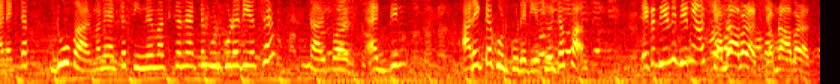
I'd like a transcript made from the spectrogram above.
আর একটা দুবার মানে একটা সিনের মাঝখানে একটা কুরকুরে দিয়েছে তারপর একদিন আরেকটা কুরকুরে দিয়েছে ওইটা ফা- এটা দিয়ে নি দিয়ে নি আসছি আমরা আবার আসছি আমরা আবার আসছি।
